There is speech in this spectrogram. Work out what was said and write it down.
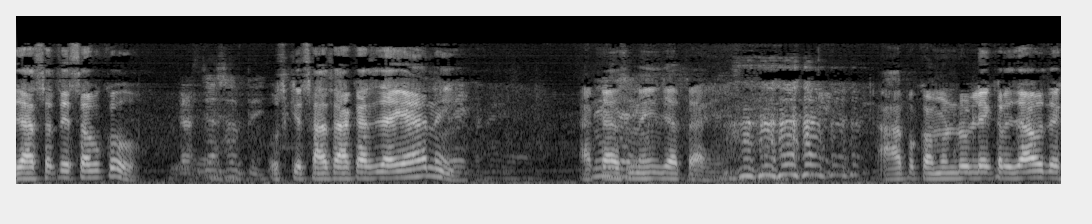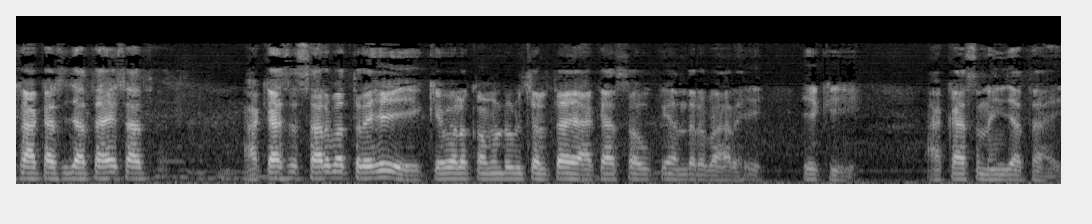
जा सकते सबको? उसके साथ आकाश जाएगा या नहीं? आकाश नहीं जाता है। आप कमंडल लेकर जाओ देखो आकाश जाता है साथ आकाश सर्वत्र है केवल कमंडल चलता है आकाश सब के अंदर बाहर है एक ही। आकाश नहीं जाता है।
